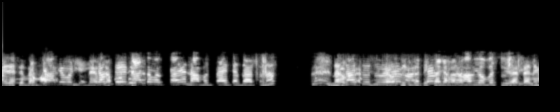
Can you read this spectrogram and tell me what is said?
मेरे से ब्रह्मा आगे बढ़िए। ते ना तमस्काय ना भक्ताय पहले ही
